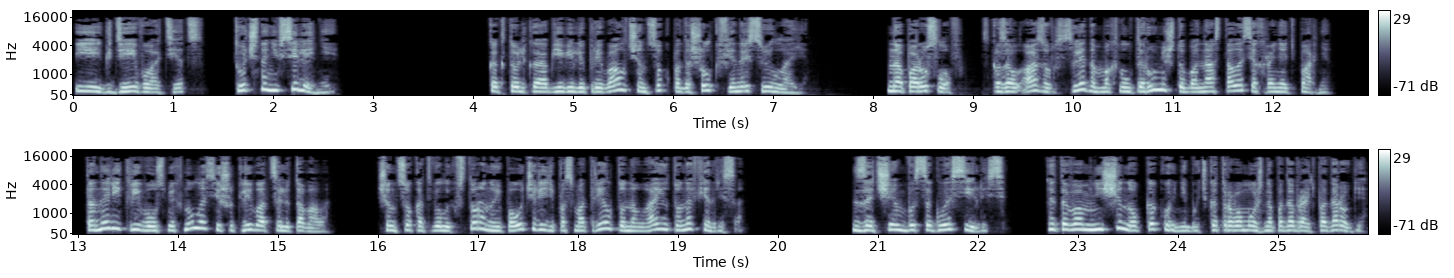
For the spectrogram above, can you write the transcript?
И где его отец? Точно не в селении. Как только объявили привал, Чунцок подошел к Фенрису и Лае. «На пару слов», — сказал Азур, следом махнул Теруми, чтобы она осталась охранять парня. Танери криво усмехнулась и шутливо отсалютовала. Чунцок отвел их в сторону и по очереди посмотрел то на Лаю, то на Фенриса. «Зачем вы согласились? Это вам не щенок какой-нибудь, которого можно подобрать по дороге,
